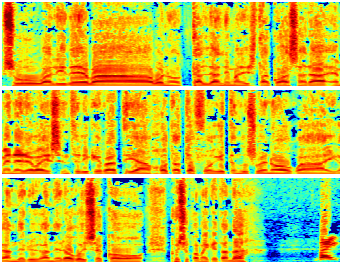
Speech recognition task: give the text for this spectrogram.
zu balide, ba, bueno, talde animalistako azara, hemen ere bai zintzerik irratian jota tofu egiten duzuenok, ba, igandero, igandero, goizeko, goizeko maiketan da? Bai.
